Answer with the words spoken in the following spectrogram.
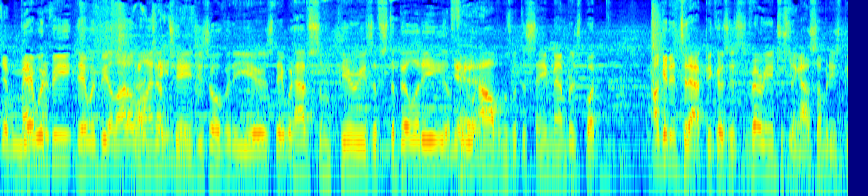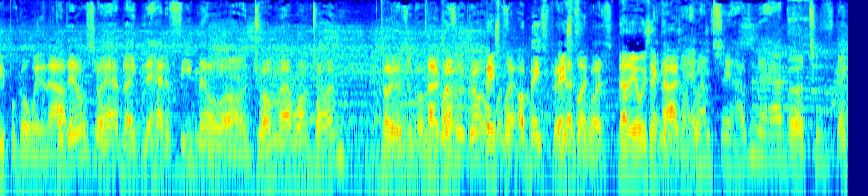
the, There would be there would be a lot of lineup changes. changes over the years. They would have some periods of stability, a few albums with the same members, but I'll get into that because it's very interesting how some of these people go in and out. But they also had like they had a female uh, drummer at one time. No, they, was it a girl? not a Was it a girl? bass player. oh, bass player, that's what it was. No, they always had And, guys I, on and I'm saying, how do they have uh, two? Like,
